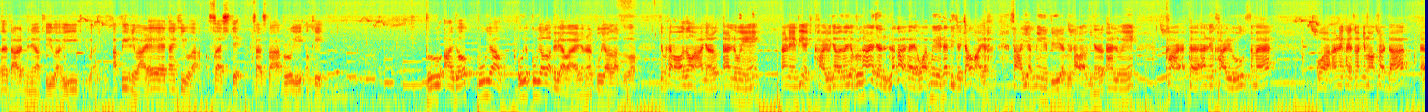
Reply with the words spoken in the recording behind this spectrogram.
အဲဒါလည်းနည်းနည်းဖြေးပါပြီဖြေးပါပြီအားပေးနေပါတယ် thank you ပါ first step first bar bro ရေ okay bro idol 9ရောက်9ရောက်9ရောက်လောက်ပြပြပါတယ်ကျွန်တော်9ရောက်လောက်ဆိုတော့ကျွန်တော်ပထမဆုံးကကျွန်တော်တို့အန်လွင် အန်လင်ပြီးရခိုင်လို့ကျွန်တော်ဘရိုခါနဲ့ကျွန်တော်လက်ကလည်းဟိုမင်းနဲ့ပြီးကျွန်တော်ចောင်းပါရစာကြီးကမင်းနဲ့ပြီးရဘရိုထားပါဦးကျွန်တော်တို့အန်လွင်ခိုင်အန်လင်ခိုင်လို့စမတ်ဟိုအန်လင်ခိုင်စမတ်မြန်မာခရတာအဲ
